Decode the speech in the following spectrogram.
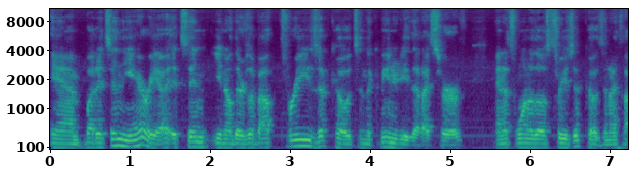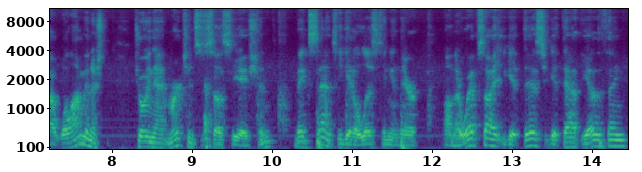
and but it's in the area. It's in you know there's about three zip codes in the community that I serve, and it's one of those three zip codes. And I thought, well, I'm going to join that merchants association. Makes sense. You get a listing in there on their website. You get this. You get that. The other thing.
